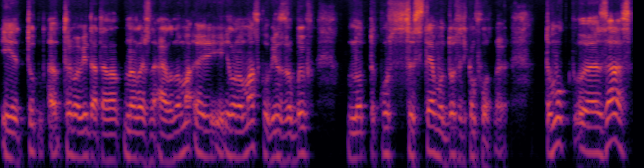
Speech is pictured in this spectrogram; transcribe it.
І тут е, треба віддати належне е, Ілону Маску. Він зробив ну, таку систему досить комфортною. Тому е, зараз,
